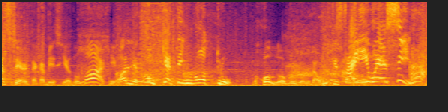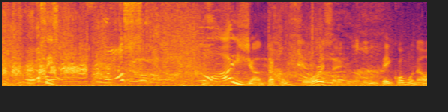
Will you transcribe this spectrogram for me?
Acerta a cabecinha do Loki. Olha, o que tem outro? Rolou o jogo. Da onde que saiu esse? Esse... Nossa! Ai, janta com força, jogo. Não tem como não.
